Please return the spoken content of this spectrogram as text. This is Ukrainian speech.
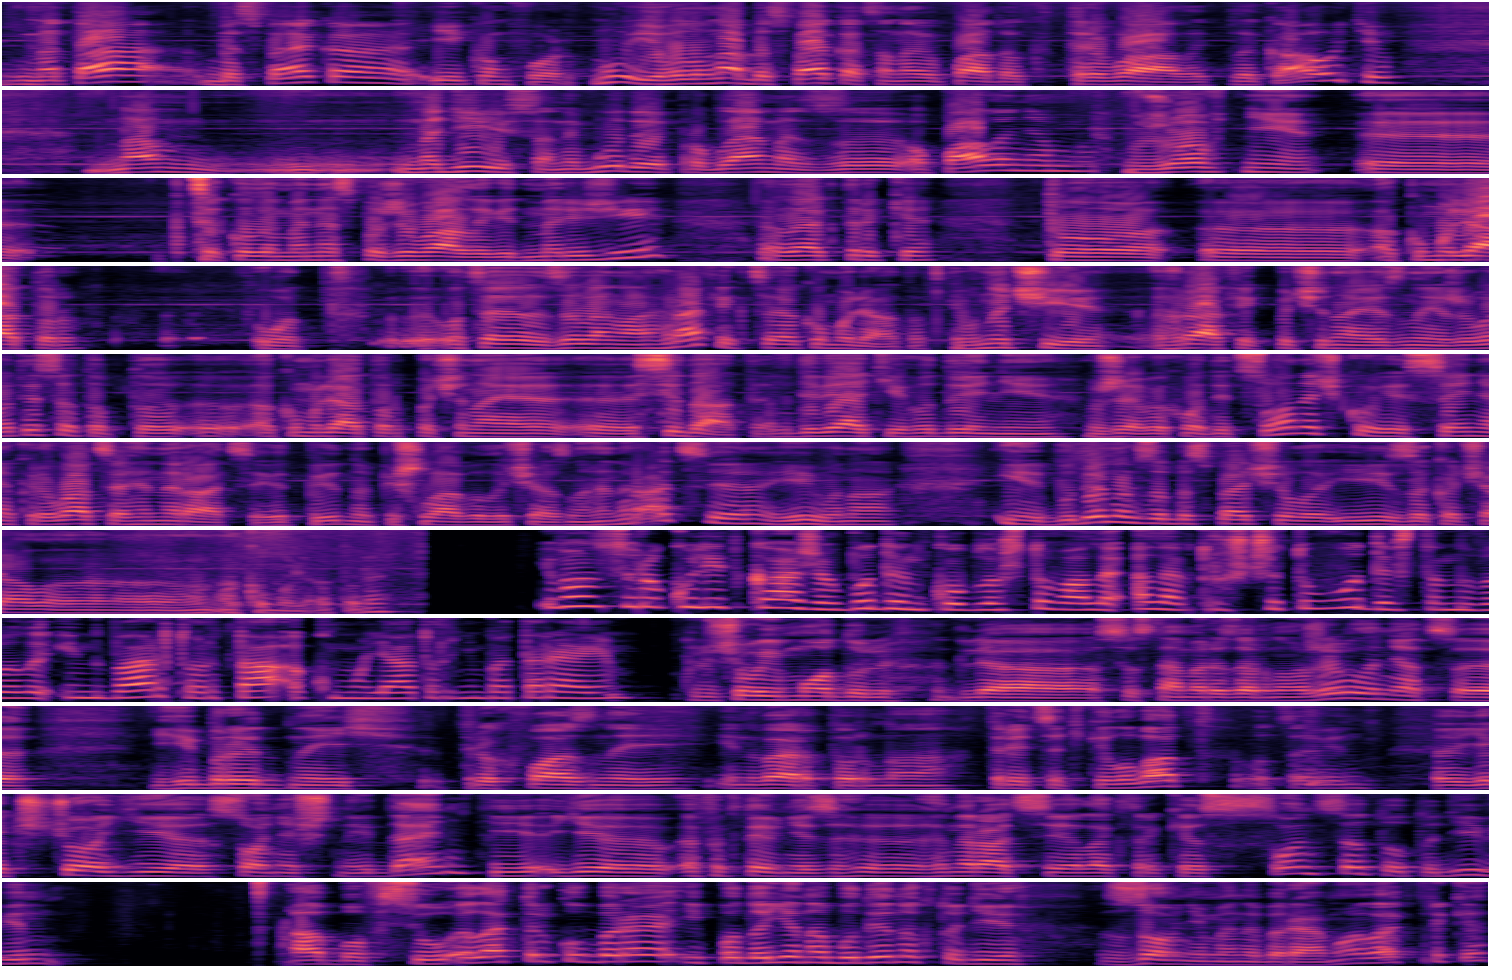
Мета безпека і комфорт. Ну і головна безпека це на випадок тривалих блекаутів. Нам надіюся, не буде проблеми з опаленням. В жовтні е, це коли ми не споживали від мережі електрики, то е, акумулятор. От, оце зелена графік, це акумулятор. Вночі графік починає знижуватися, тобто е, акумулятор починає е, сідати. В 9 годині вже виходить сонечко, і синя крива це генерація. Відповідно, пішла величезна генерація, і вона і будинок забезпечила, і закачала е, акумулятори. Іван Сорокуліт каже, в будинку облаштували електрощитову, де встановили інвертор та акумуляторні батареї. Ключовий модуль для системи резервного живлення це гібридний трьохфазний інвертор на 30 кВт. Оце він. Якщо є сонячний день і є ефективність генерації електрики з сонця, то тоді він або всю електрику бере і подає на будинок, тоді ззовні ми не беремо електрики,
